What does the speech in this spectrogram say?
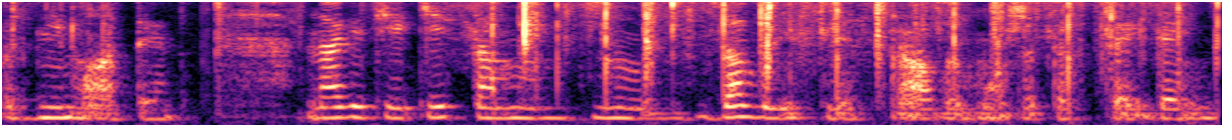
знімати. Навіть якісь там ну, завислі справи можете в цей день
